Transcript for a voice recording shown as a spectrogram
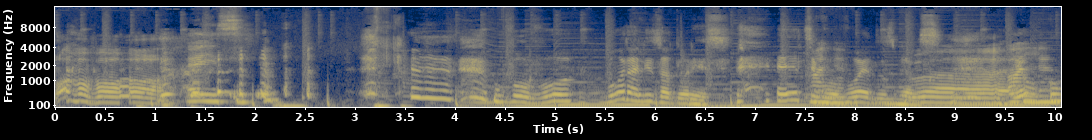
Ô, vovô! é isso. O vovô moralizador esse. Esse Olha. vovô é dos meus. Ah, Olha, com eu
